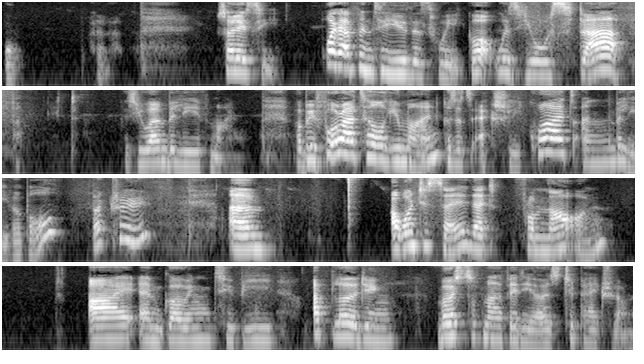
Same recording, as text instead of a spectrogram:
Or, I don't know. So let's see. What happened to you this week? What was your stuff? Because you won't believe mine. But before I tell you mine, because it's actually quite unbelievable, but true, um, I want to say that from now on, I am going to be uploading most of my videos to Patreon.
